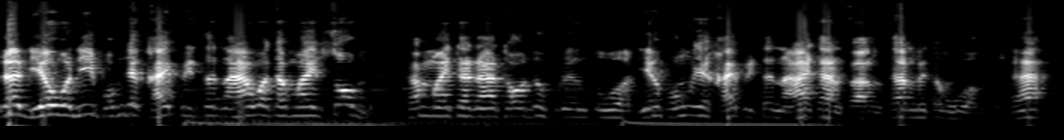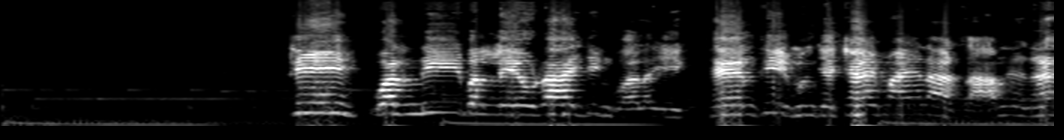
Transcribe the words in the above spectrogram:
แล้วเดี๋ยววันนี้ผมจะไขปริศนาว่าทำไมส้มทำไมธนาธรต้องเปลืองตัว เดี๋ยวผมจะไขปริศนาให้ท่านฟังท่านไม่ต้องห่วงนะที่วันนี้มันเลวร้ายยิ่งกว่าอะไรอีก แทนที่มึงจะใช้ไม้หน้าสามเนี่ยนะ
